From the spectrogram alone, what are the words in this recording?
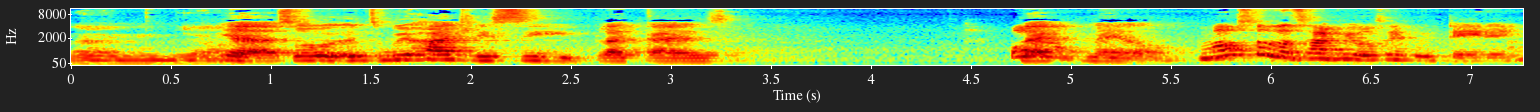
and you know. Yeah. So it's, we hardly see black guys, Well, black male. most of the time people think we're dating,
